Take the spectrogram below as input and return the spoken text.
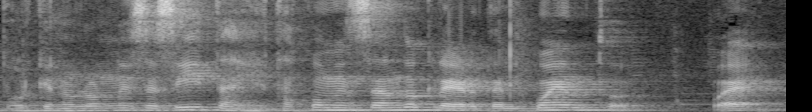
Porque no lo necesitas y estás comenzando a creerte el cuento. Bueno,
